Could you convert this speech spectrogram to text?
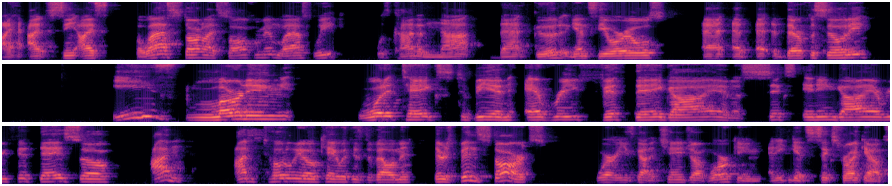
I, I've seen I the last start I saw from him last week was kind of not that good against the Orioles at, at, at their facility. He's learning what it takes to be an every fifth day guy and a six inning guy every fifth day. So I'm I'm totally okay with his development. There's been starts where he's got a changeup working and he can get six strikeouts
